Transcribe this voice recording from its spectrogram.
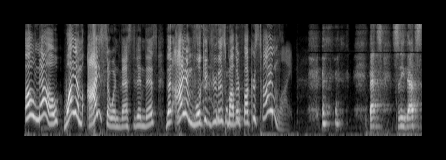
oh no, why am I so invested in this that I am looking through this motherfucker's timeline? that's see, that's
